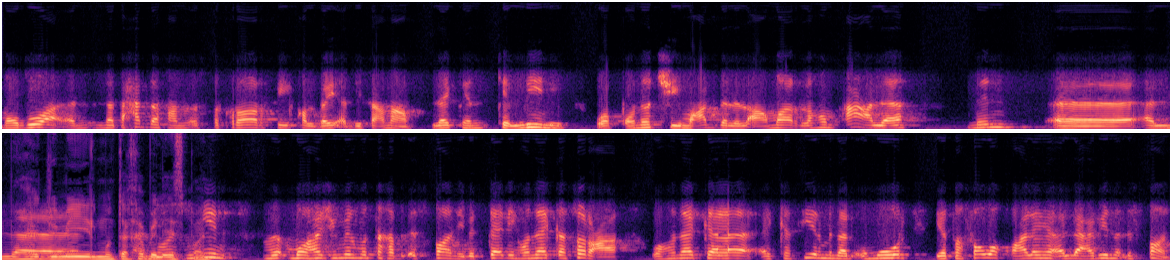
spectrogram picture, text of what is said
موضوع نتحدث عن الاستقرار في قلبي الدفاع. نعم. لكن كليني وبونوتشي معدل الأعمار لهم أعلى من آه مهاجمي المنتخب الإسباني. مهاجمي المنتخب الإسباني. بالتالي هناك سرعة وهناك كثير من الأمور يتفوق عليها اللاعبين الإسبان.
